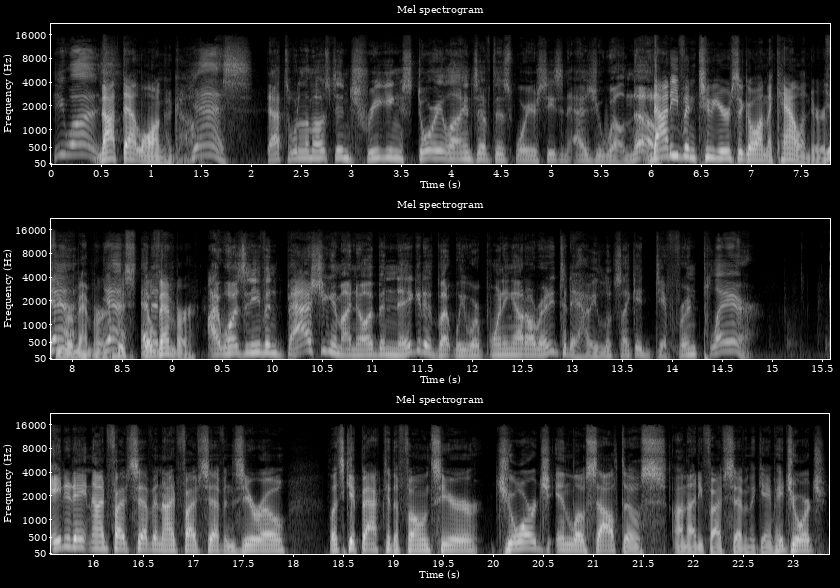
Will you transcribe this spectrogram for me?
He was. Not that long ago. Yes. That's one of the most intriguing storylines of this Warrior season, as you well know. Not even two years ago on the calendar, if yeah, you remember. Yeah. It was and November. It, I wasn't even bashing him. I know I've been negative, but we were pointing out already today how he looks like a different player. 888 957 9570. Let's get back to the phones here. George in Los Altos on 95.7 the game. Hey, George.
